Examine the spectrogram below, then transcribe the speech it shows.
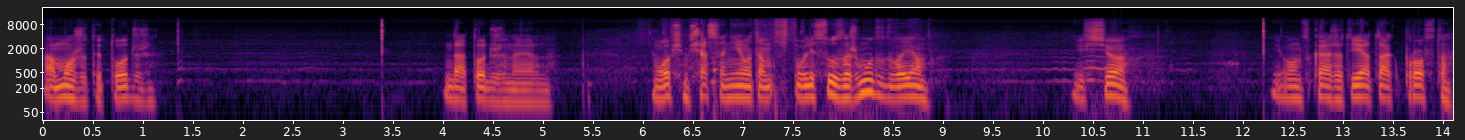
А может и тот же. Да, тот же, наверное. В общем, сейчас они его там в лесу зажмут вдвоем. И все. И он скажет, я так просто.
